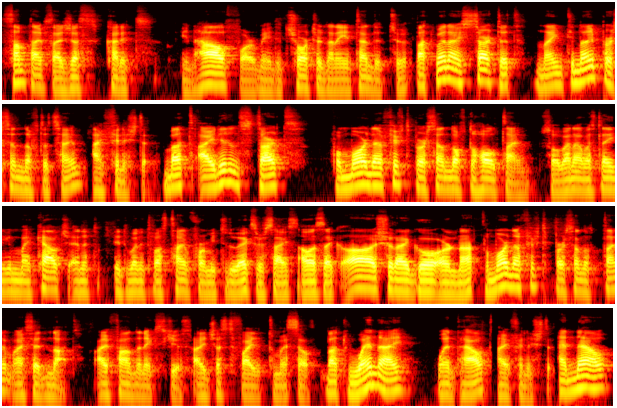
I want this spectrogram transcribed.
Sometimes I just cut it in half or made it shorter than I intended to. But when I started, 99% of the time I finished it. But I didn't start for more than 50% of the whole time. So when I was laying in my couch and it, it, when it was time for me to do exercise, I was like, oh, should I go or not? For more than 50% of the time, I said not. I found an excuse. I justified it to myself. But when I went out, I finished it. And now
